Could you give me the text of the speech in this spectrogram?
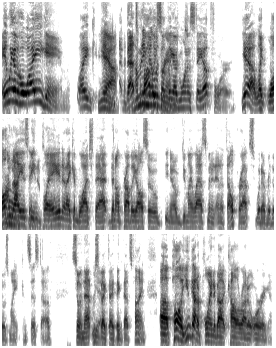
And we have a Hawaii game. Like, Yeah. that's How many probably something? I'd want to stay up for. Yeah, like while I'm Hawaii is being played, and I could watch that. Then I'll probably also, you know, do my last minute NFL preps, whatever those might consist of. So in that Yeah. respect, I think that's fine. Uh, Paul, you've got a point about Colorado, Oregon.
